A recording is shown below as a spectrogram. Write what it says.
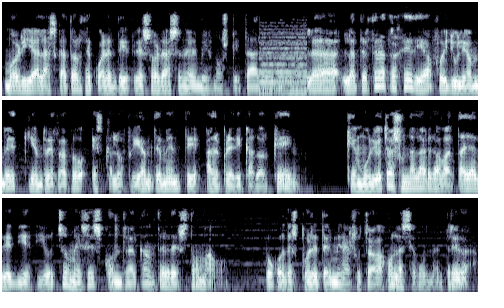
moría a las 14.43 horas en el mismo hospital. La, la tercera tragedia fue Julian Beck quien retrató escalofriantemente al predicador Kane, que murió tras una larga batalla de 18 meses contra el cáncer de estómago, poco después de terminar su trabajo en la segunda entrega.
